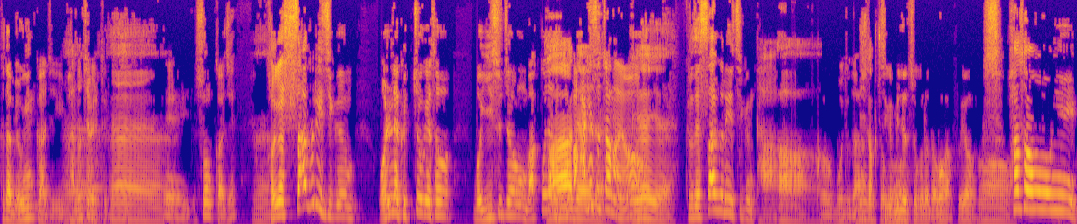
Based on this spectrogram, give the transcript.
그다음 용인까지 반도체 예, 벨트, 예, 예, 수원까지 예. 거기가 싸그리 지금 원래 그쪽에서 뭐 이수정 막 꽂아 아, 막 네네. 했었잖아요. 예, 예. 그런데 싸그리 지금 다 아, 어, 모두 다 민주당 쪽으로. 지금 민주 쪽으로 넘어갔고요. 어, 화성이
